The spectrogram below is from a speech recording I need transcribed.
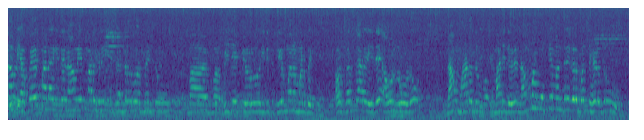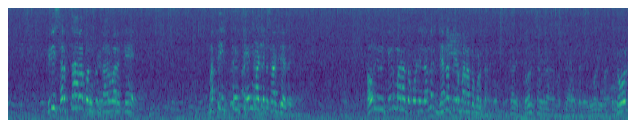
ನಾವು ಎಫ್ ಐ ಆರ್ ಮಾಡಾಗಿದೆ. ನಾವು ಏನ್ ಮಾಡಿದ್ರಿ? ಸೆಂಟ್ರಲ್ ಗೌರ್ಮೆಂಟು ಬಿಜೆಪಿಯವರು ಇದಕ್ಕೆ ತೀರ್ಮಾನ ಮಾಡಬೇಕು. ಅವ್ರ ಸರ್ಕಾರ ಇದೆ, ಅವ್ರ ರೋಡು ನಾವು ಮಾಡೋದು ಮಾಡಿದ್ದೇವೆ. ನಮ್ಮ ಮುಖ್ಯಮಂತ್ರಿಗಳು ಬಂದು ಹೇಳಿದ್ರು. ಇಡೀ ಸರ್ಕಾರ ಬಂತು ಕಾರವಾರಕ್ಕೆ. ಮತ್ತೆ ಇಷ್ಟು ಚೇಂಜ್ ಮಾಡ್ಲಿಕ್ಕೆ ಸಾಧ್ಯ ಇದೆ. ಅವ್ರು ಇಲ್ಲಿ ತೀರ್ಮಾನ ತಗೊಳ್ಳಿಲ್ಲ ಅಂದ್ರೆ ಜನ ತೀರ್ಮಾನ ತಗೊಳ್ತಾರೆ. ಟೋಲ್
